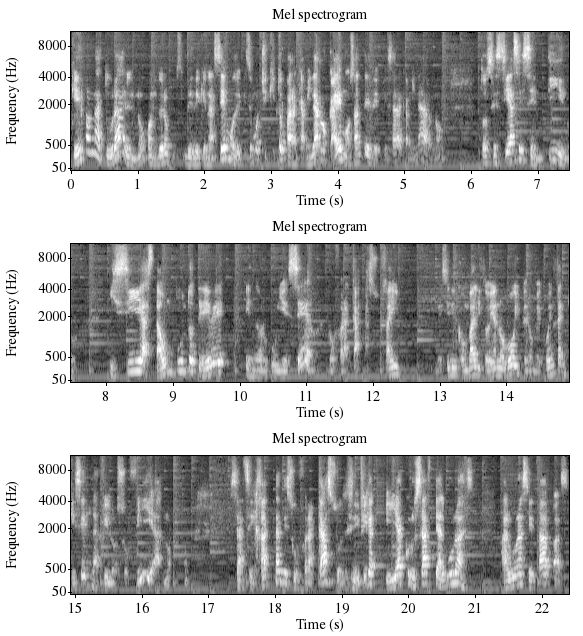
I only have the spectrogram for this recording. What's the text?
Que es lo natural, ¿no? Cuando era, desde que nacemos, desde que somos chiquitos, para caminar lo caemos antes de empezar a caminar, ¿no? Entonces, sí hace sentido. Y sí, hasta un punto te debe enorgullecer los fracasos. Ahí, de Silicon Valley todavía no voy, pero me cuentan que esa es la filosofía, ¿no? Sea, se jactan de su fracaso. Significa que ya cruzaste algunas, algunas etapas.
